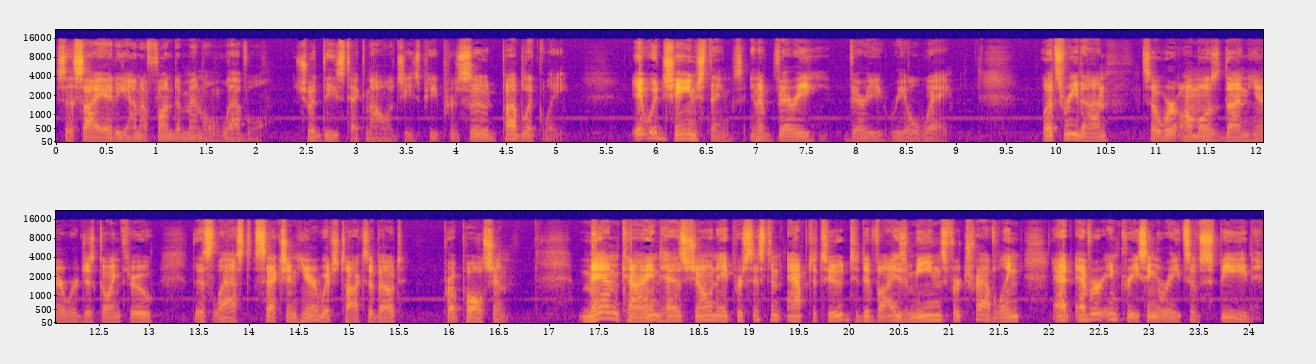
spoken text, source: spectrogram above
society on a fundamental level should these technologies be pursued publicly. It would change things in a very, very real way. Let's read on. So we're almost done here. We're just going through this last section here, which talks about propulsion. Mankind has shown a persistent aptitude to devise means for traveling at ever increasing rates of speed.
